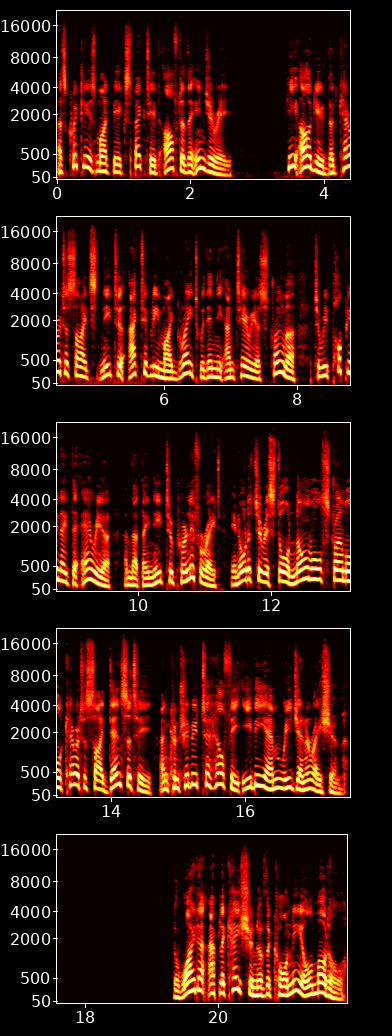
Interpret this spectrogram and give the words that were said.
as quickly as might be expected after the injury. He argued that keratocytes need to actively migrate within the anterior stroma to repopulate the area and that they need to proliferate in order to restore normal stromal keratocyte density and contribute to healthy EBM regeneration. The wider application of the corneal model.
